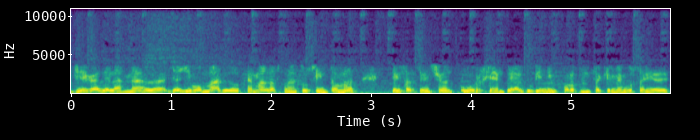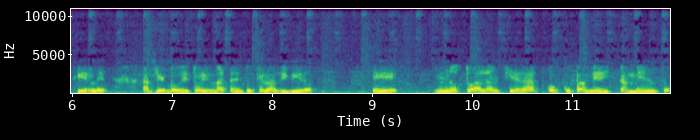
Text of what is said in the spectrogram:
llega de la nada, ya llevo más de dos semanas con estos síntomas, es atención urgente. Algo bien importante que me gustaría decirles a cierto auditorio y más a que lo has vivido, eh, no toda la ansiedad ocupa medicamentos.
